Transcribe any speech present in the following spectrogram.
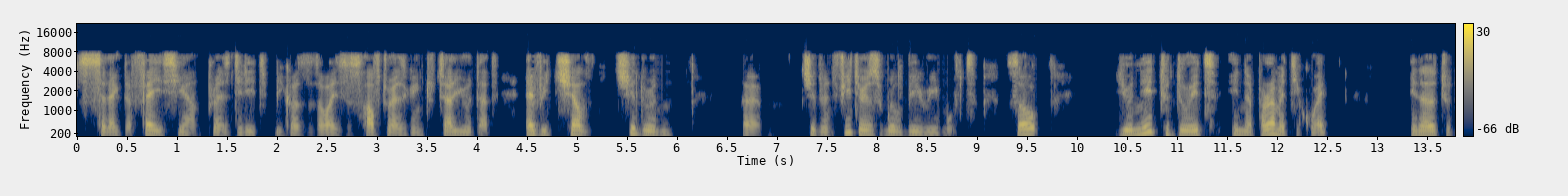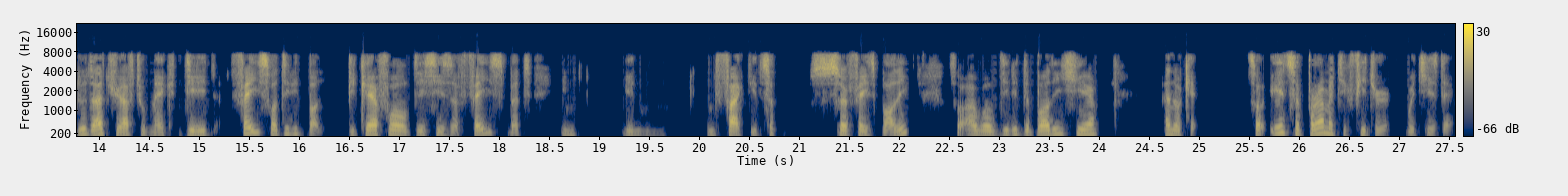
select the face here and press delete because otherwise the software is going to tell you that every child children uh, children features will be removed. So you need to do it in a parametric way. In order to do that you have to make delete face or delete body be careful, this is a face, but in, in, in fact, it's a surface body. So I will delete the body here and okay. So it's a parametric feature which is there.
